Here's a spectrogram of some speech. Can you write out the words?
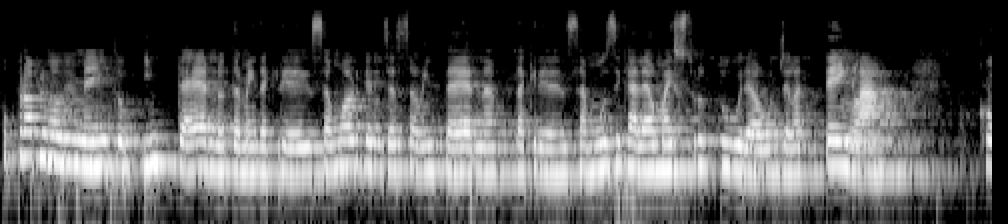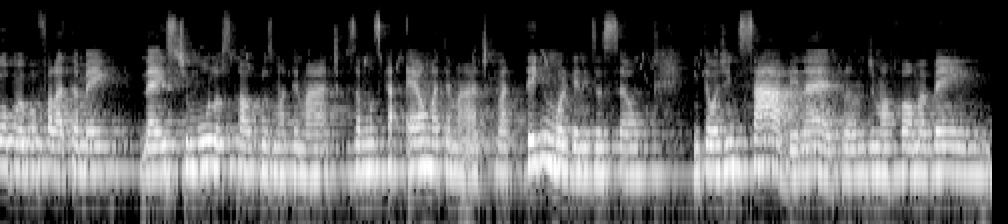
o próprio movimento interno também da criança, uma organização interna da criança. A música é uma estrutura onde ela tem lá como eu vou falar também, né, estimula os cálculos matemáticos. A música é uma matemática, ela tem uma organização. Então a gente sabe, né, falando de uma forma bem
